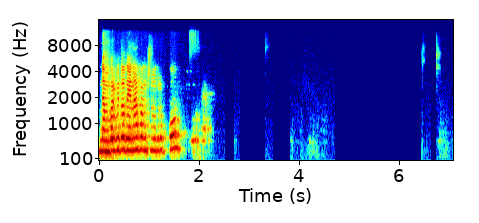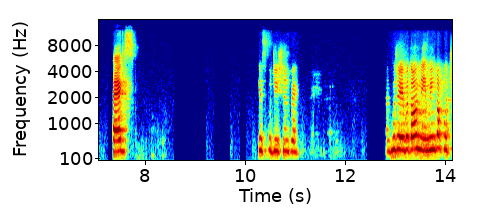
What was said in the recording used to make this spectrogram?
नंबर भी तो देना फंक्शनल ग्रुप को। हेक्स किस पोजीशन पे? मुझे ये बताओ नेमिंग का कुछ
